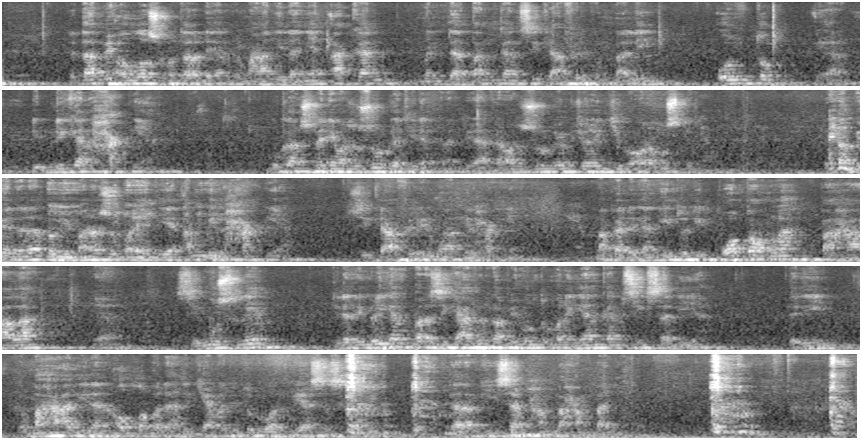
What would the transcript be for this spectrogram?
Tetapi Allah SWT dengan kemahadilannya akan mendatangkan si kafir kembali untuk ya, diberikan haknya. Bukan supaya dia masuk surga tidak, tidak akan masuk surga kecuali jiwa orang muslim. Tetapi adalah bagaimana supaya dia ambil haknya. Si kafir ini mengambil haknya. Maka dengan itu dipotonglah pahala ya, si muslim tidak diberikan kepada si kafir tapi untuk meringankan siksa dia. Jadi kemahaadilan Allah pada hari kiamat itu luar biasa sekali dalam hisab hamba-hambanya.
